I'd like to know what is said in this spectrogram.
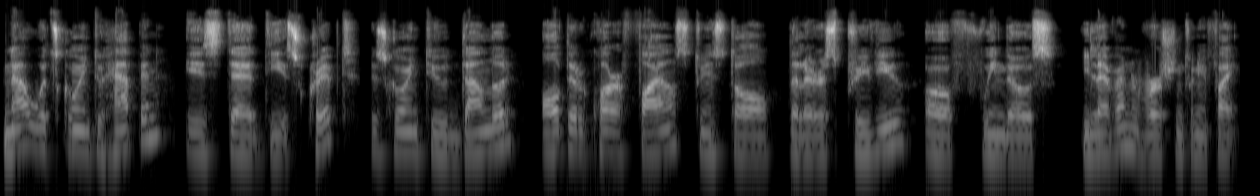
Now what's going to happen is that the script is going to download all the required files to install the latest preview of Windows 11 version 25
